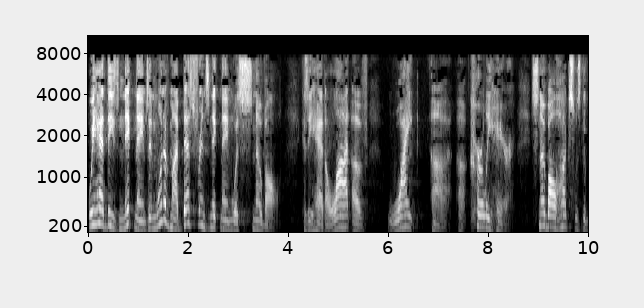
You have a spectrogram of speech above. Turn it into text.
we had these nicknames, and one of my best friend's nickname was Snowball because he had a lot of white, uh, uh, curly hair. Snowball Hucks was the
